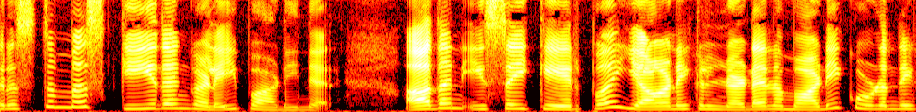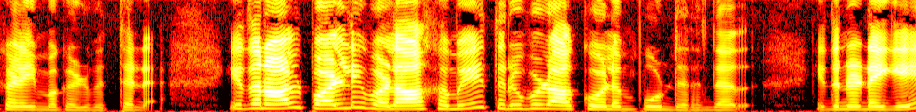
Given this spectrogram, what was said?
கிறிஸ்துமஸ் கீதங்களை பாடினர். அதன் இசைக்கேற்ப யானைகள் நடனமாடி குழந்தைகளை மகிழ்வித்தன. இதனால் பள்ளி வளாகமே திருவிழா கோலம் பூண்டிருந்தது. இதனிடையே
